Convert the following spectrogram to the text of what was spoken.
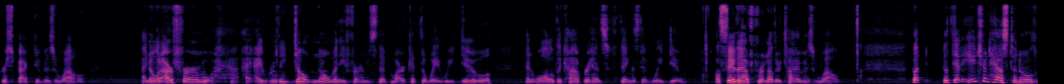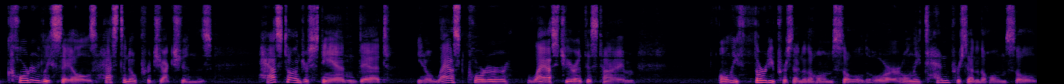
perspective as well. I know in our firm, I, I really don't know many firms that market the way we do, and all of the comprehensive things that we do. I'll save that for another time as well. But but that agent has to know quarterly sales, has to know projections, has to understand that you know last quarter, last year at this time, only 30% of the homes sold, or only 10% of the homes sold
